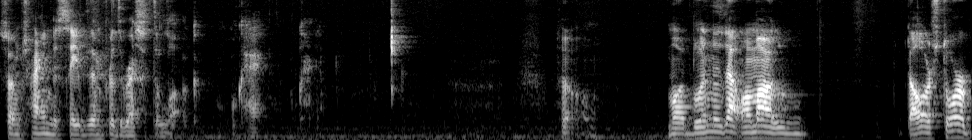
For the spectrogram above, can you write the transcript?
so I'm trying to save them for the rest of the look. Okay, okay. So, my blender's out on my dollar store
